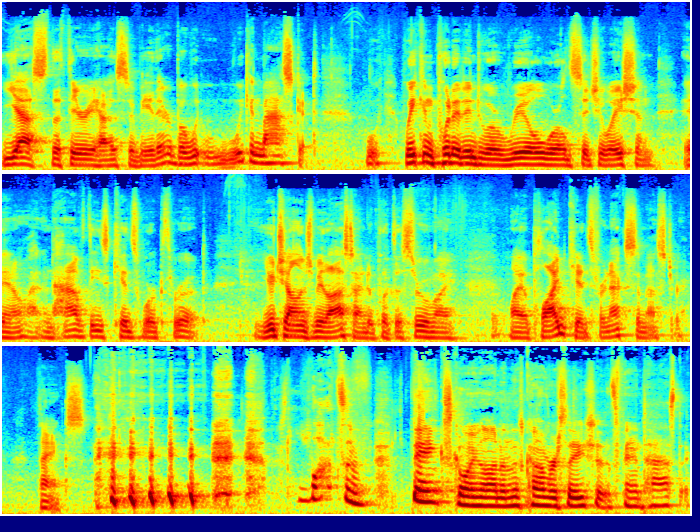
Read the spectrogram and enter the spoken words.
Yes, the theory has to be there, but we, we can mask it. We can put it into a real world situation, you know, and have these kids work through it. You challenged me last time to put this through my my applied kids for next semester. Thanks. There's lots of thanks going on in this conversation. It's fantastic.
